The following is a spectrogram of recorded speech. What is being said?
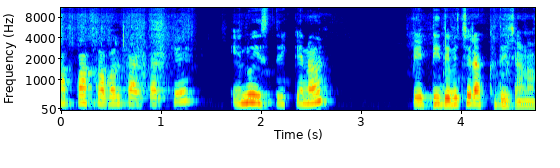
ਆਪਾਂ ਕਵਰ ਕਰ ਕਰਕੇ ਇਹਨੂੰ ਇਸ ਤਰੀਕੇ ਨਾਲ ਪੇਟੀ ਦੇ ਵਿੱਚ ਰੱਖਦੇ ਜਾਣਾ।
